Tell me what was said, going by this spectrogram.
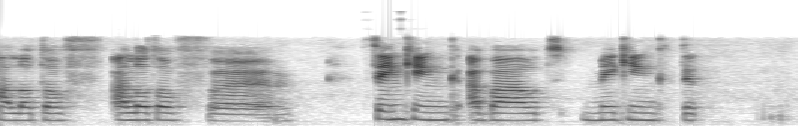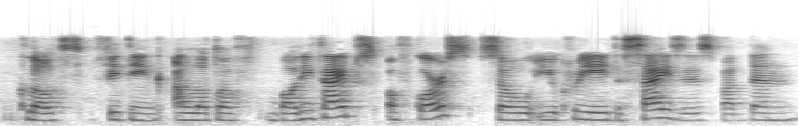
a lot of a lot of um, thinking about making the clothes fitting a lot of body types, of course. So you create the sizes, but then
